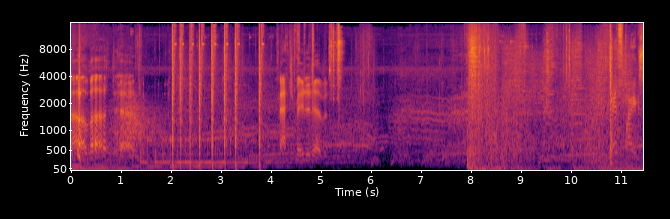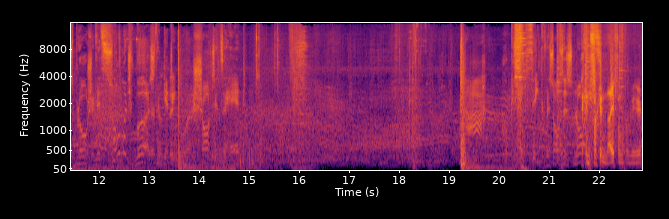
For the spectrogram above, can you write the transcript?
how about that? Match made in heaven. Death by explosion is so much worse than getting shot in the head. Ah, how can I think with all this noise? I can fucking knife him from here.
